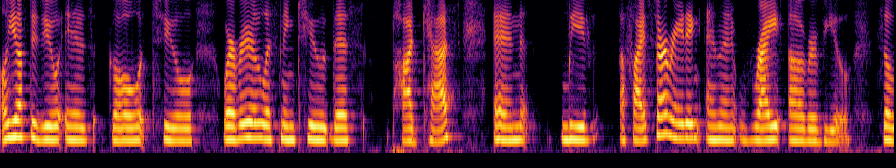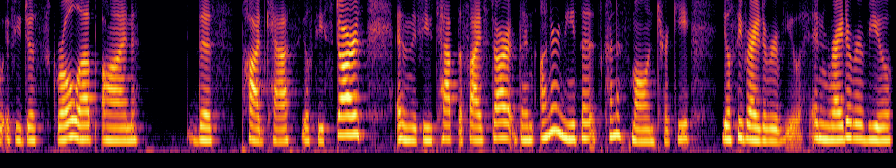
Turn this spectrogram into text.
All you have to do is go to wherever you're listening to this podcast and leave a five star rating and then write a review. So if you just scroll up on this podcast, you'll see stars. And if you tap the five star, then underneath it, it's kind of small and tricky you'll see write a review. And write a review,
